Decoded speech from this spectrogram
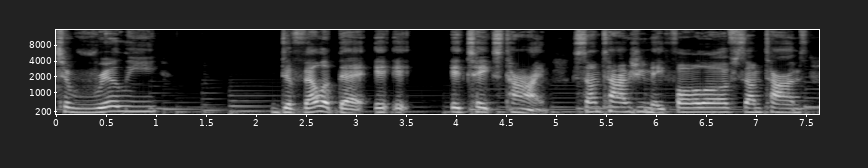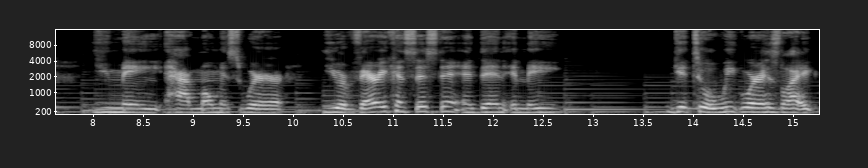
to really develop that, it, it it takes time. Sometimes you may fall off, sometimes you may have moments where you're very consistent and then it may get to a week where it's like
